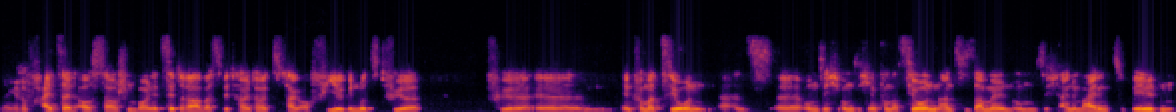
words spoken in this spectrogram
ihre Freizeit austauschen wollen etc. Aber es wird halt heutzutage auch viel genutzt für für äh, Informationen, als, äh, um sich um sich Informationen anzusammeln, um sich eine Meinung zu bilden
